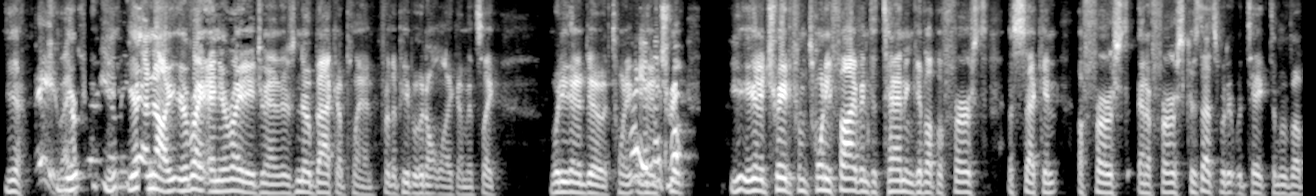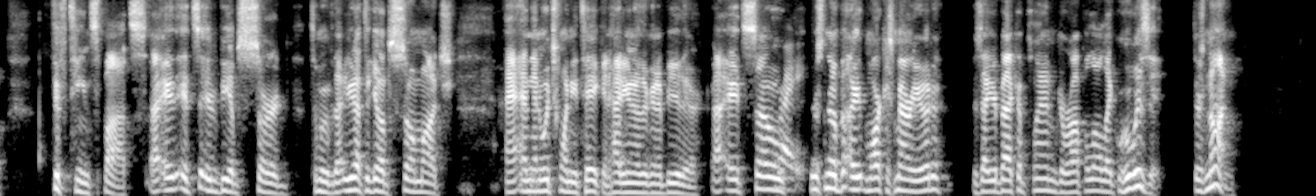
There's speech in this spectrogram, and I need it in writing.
Yeah, say, right? you know yeah, no, you're right, and you're right, Adrian. There's no backup plan for the people who don't like him. It's like, what are you going to do? Twenty, right, you're going to trade. You're going to trade from 25 into 10 and give up a first, a second, a first, and a first because that's what it would take to move up 15 spots. Uh, it, it's it would be absurd to move that. You have to give up so much, and, and then which one you taking? How do you know they're going to be there? Uh, it's so right. there's no Marcus Mariota. Is that your backup plan? Garoppolo? Like, who is it? There's none.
